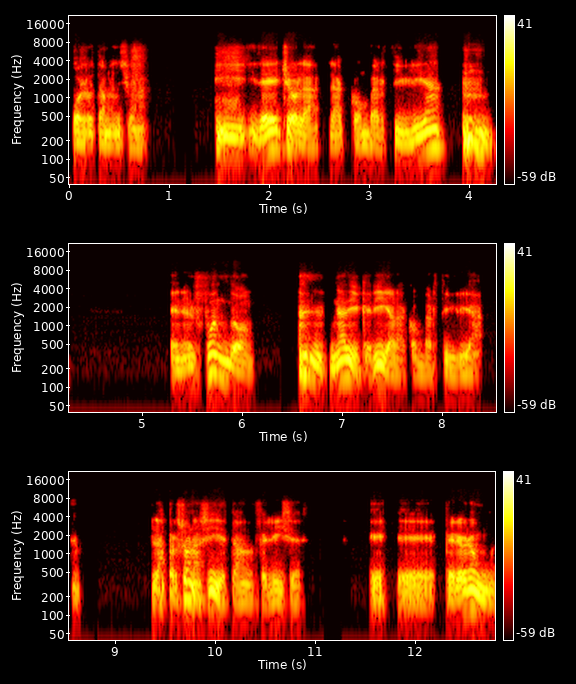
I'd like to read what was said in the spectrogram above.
por, lo está mencionando. Y, de hecho la, convertibilidad, en el fondo, nadie quería la convertibilidad. Las personas sí estaban felices, este, pero era un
